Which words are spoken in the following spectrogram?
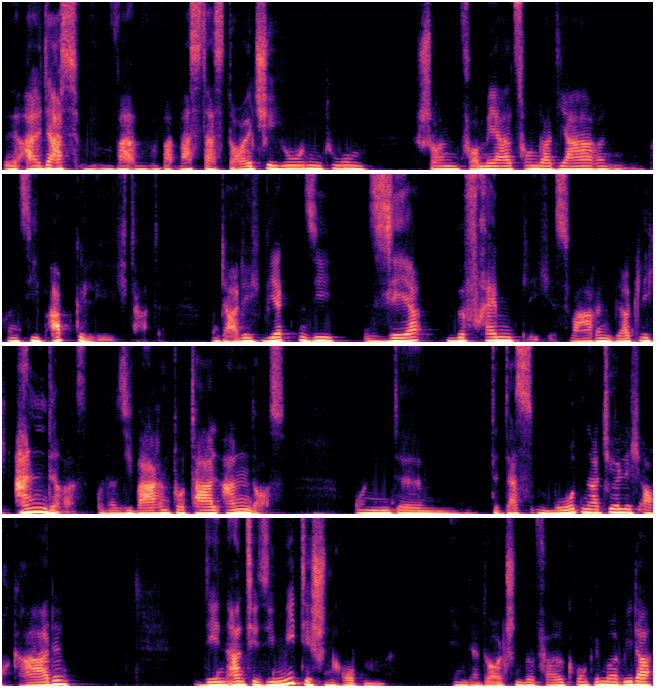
äh, all das, was das deutsche Judentum schon vor mehr als 100 Jahren im Prinzip abgelegt hatte. Und dadurch wirkten sie sehr befremdlich. Es waren wirklich anderes oder sie waren total anders. Und ähm, das bot natürlich auch gerade den antisemitischen Gruppen in der deutschen Bevölkerung immer wieder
